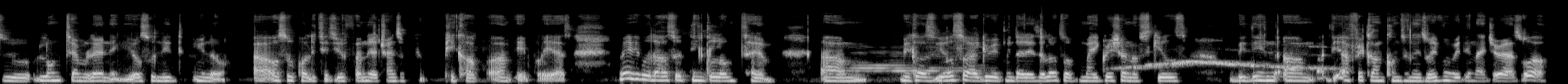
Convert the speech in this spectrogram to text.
to long term learning, you also need you know are also qualitative when you're trying to p- pick up um, A players. Many people also think long term um, because you also agree with me that there's a lot of migration of skills within um, the African continent or even within Nigeria as well.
